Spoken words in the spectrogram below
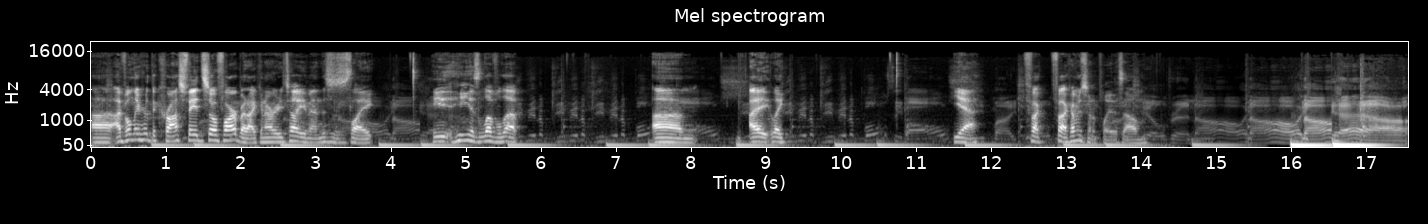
Uh, I've only heard the crossfade so far, but I can already tell you, man, this is like he he has leveled up. Um, I like, yeah. Fuck, fuck. I'm just gonna play this album. Yeah.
